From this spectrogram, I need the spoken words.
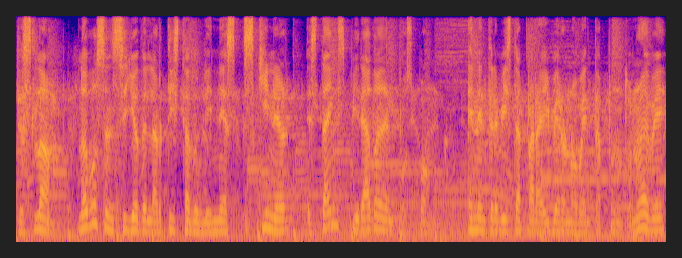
The Slump, nuevo sencillo del artista dublinés Skinner, está inspirado en el post-punk. En entrevista para Ibero 90.9,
